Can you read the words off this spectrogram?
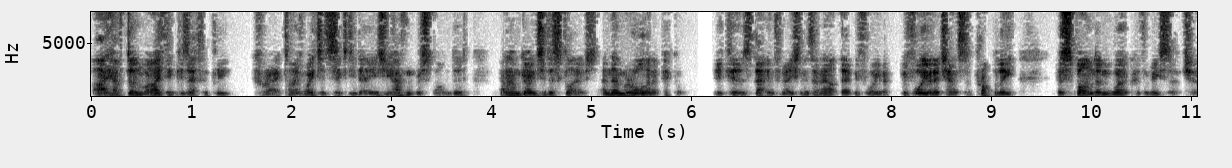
I have done what I think is ethically correct. I've waited 60 days. You haven't responded, and I'm going to disclose. And then we're all in a pickle because that information isn't out there before you, before you had a chance to properly respond and work with the researcher.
